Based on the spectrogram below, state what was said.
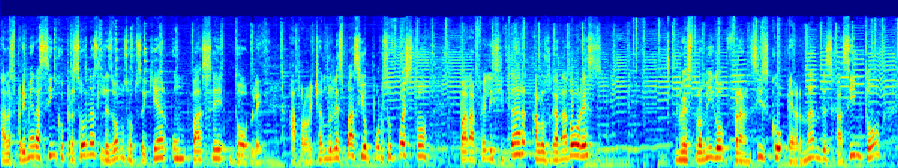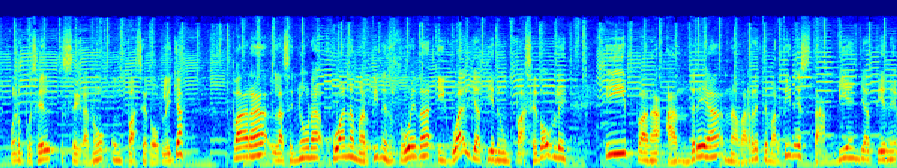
A las primeras cinco personas les vamos a obsequiar un pase doble. Aprovechando el espacio, por supuesto, para felicitar a los ganadores. Nuestro amigo Francisco Hernández Jacinto, bueno, pues él se ganó un pase doble ya. Para la señora Juana Martínez Rueda, igual ya tiene un pase doble. Y para Andrea Navarrete Martínez también ya tiene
